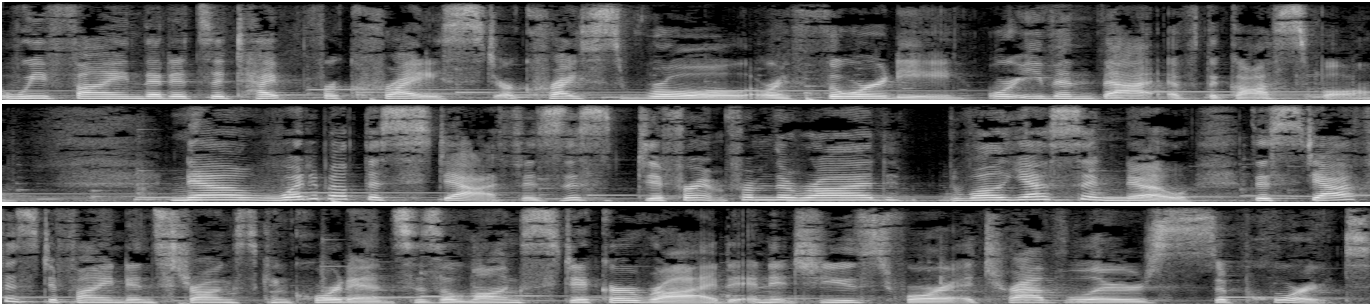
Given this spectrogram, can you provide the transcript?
we find that it's a type for Christ or Christ's role or authority or even that of the gospel. Now, what about the staff? Is this different from the rod? Well, yes and no. The staff is defined in Strong's Concordance as a long stick or rod, and it's used for a traveler's support,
